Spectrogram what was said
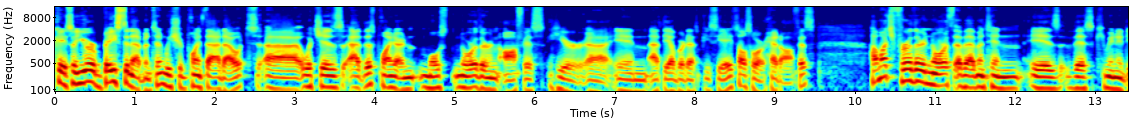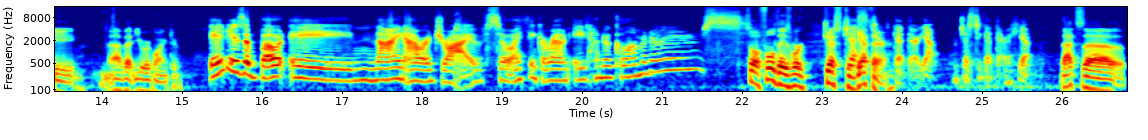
Okay, so you're based in Edmonton. We should point that out, uh, which is at this point our most northern office here uh, in at the Alberta SPCA. It's also our head office. How much further north of Edmonton is this community uh, that you were going to? It is about a nine-hour drive, so I think around 800 kilometers. So a full day's work just to just get there. To get there, yeah. Just to get there, yeah. That's a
